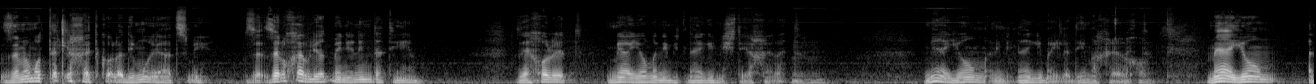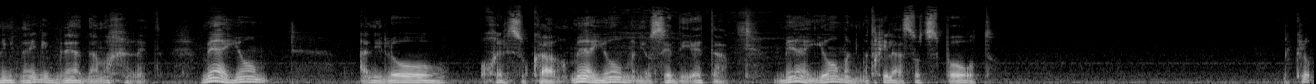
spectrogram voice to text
זה ממוטט לך את כל הדימוי העצמי. זה, זה לא חייב להיות בעניינים דתיים. זה יכול להיות, מהיום אני מתנהג עם אשתי אחרת. מהיום אני מתנהג עם הילדים אחרת. נכון. מהיום אני מתנהג עם בני אדם אחרת. מהיום אני לא אוכל סוכר. מהיום אני עושה דיאטה. מהיום אני מתחיל לעשות ספורט. בכלום.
